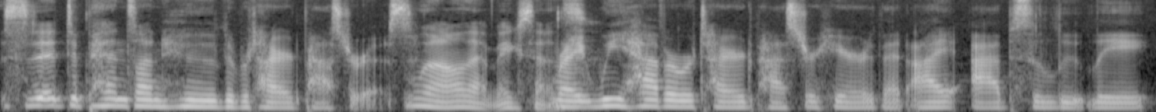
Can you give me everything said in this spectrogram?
So it depends on who the retired pastor is. Well, that makes sense. Right. We have a retired pastor here that I absolutely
